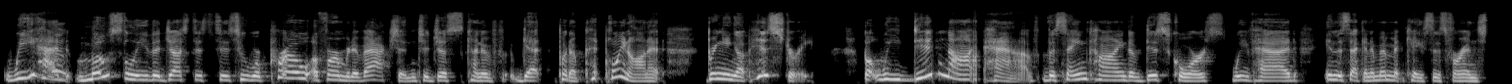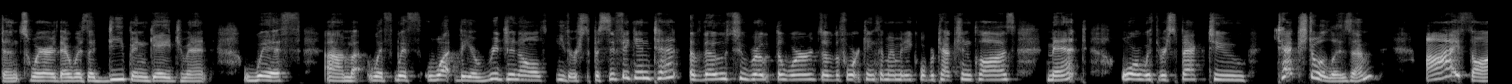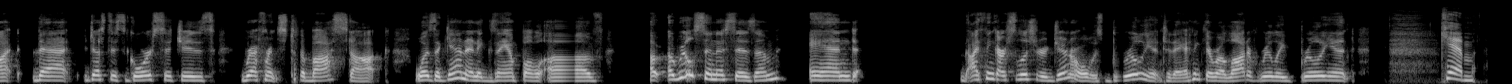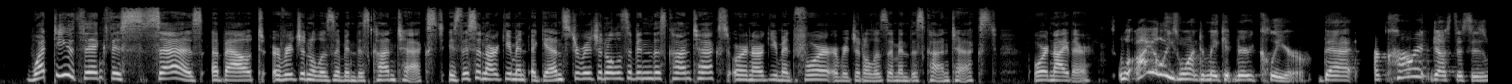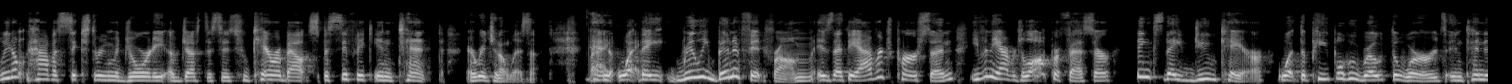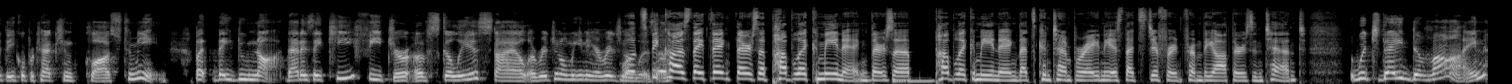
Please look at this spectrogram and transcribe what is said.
we had mostly the justices who were pro affirmative action to just kind of get put a point on it, bringing up history. But we did not have the same kind of discourse we've had in the Second Amendment cases, for instance, where there was a deep engagement with um, with with what the original either specific intent of those who wrote the words of the Fourteenth Amendment Equal Protection Clause meant, or with respect to textualism I thought that Justice Gorsuch's reference to Bostock was again an example of a, a, real cynicism. And I think our Solicitor General was brilliant today. I think there were a lot of really brilliant. Kim, what do you think this says about originalism in this context? Is this an argument against originalism in this context or an argument for originalism in this context? Or neither? Well, I always want to make it very clear that our current justices, we don't have a 6 3 majority of justices who care about specific intent originalism. Right, and what right. they really benefit from is that the average person, even the average law professor, thinks they do care what the people who wrote the words intended the Equal Protection Clause to mean, but they do not. That is a key feature of Scalia's style original meaning originalism. Well, it's because they think there's a public meaning. There's a public meaning that's contemporaneous, that's different from the author's intent. Which they divine,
